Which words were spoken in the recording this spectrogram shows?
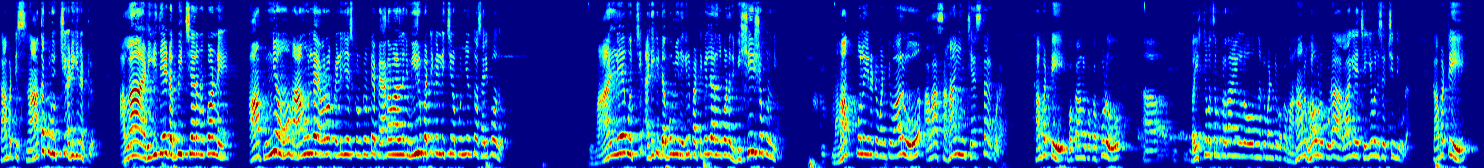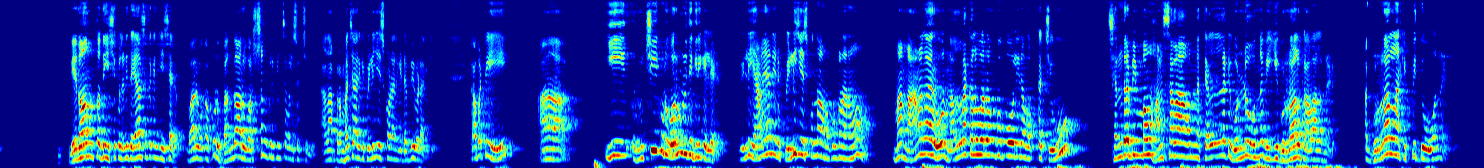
కాబట్టి స్నాతకుడు వచ్చి అడిగినట్లు. అలా అడిగితే డబ్బు ఇచ్చారనుకోండి ఆ పుణ్యం మామూలుగా ఎవరో పెళ్ళి చేసుకుంటుంటే పేదవాళ్ళని మీరు పట్టుకెళ్ళి ఇచ్చిన పుణ్యంతో సరిపోదు. వాళ్ళే వచ్చి అడిగి డబ్బు మీ దగ్గర పట్టుకెళ్ళారనుకోండి అది విశేష పుణ్యం. మహాత్ములైనటువంటి వారు అలా సహాయం చేస్తారు కూడా. కాబట్టి ఒకనకొకప్పుడు వైష్ణవ సంప్రదాయంలో ఉన్నటువంటి ఒక మహానుభావుడు కూడా అలాగే చెయ్యవలసి వచ్చింది కూడా. కాబట్టి వేదాంత దేశికులని దయాశతకం చేశారు. వారు ఒకప్పుడు బంగారు వర్షం కురిపించవలసి వచ్చింది. అలా బ్రహ్మచారికి పెళ్ళి చేసుకోవడానికి డబ్బు ఇవ్వడానికి. కాబట్టి ఆ ఈ రుచీకుడు వరుణుడి దగ్గరికి వెళ్ళాడు. వెళ్ళి ఏమయ్యా నేను పెళ్ళి చేసుకుందాం అనుకుంటున్నాను. మా మామగారు నల్ల కలువ రంగు పోలిన ఒక్క చెవు చంద్రబింబం హంసలా ఉన్న తెల్లటి ఒళ్ళు ఉన్న వెయ్యి గుర్రాలు కావాలన్నాడు. ఆ గుర్రాలు నాకు ఇప్పిద్దు అన్నాడు.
